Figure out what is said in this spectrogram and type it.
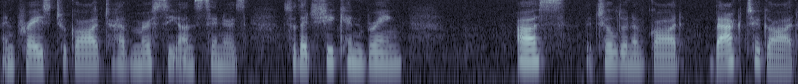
and prays to God to have mercy on sinners so that she can bring us, the children of God, back to God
